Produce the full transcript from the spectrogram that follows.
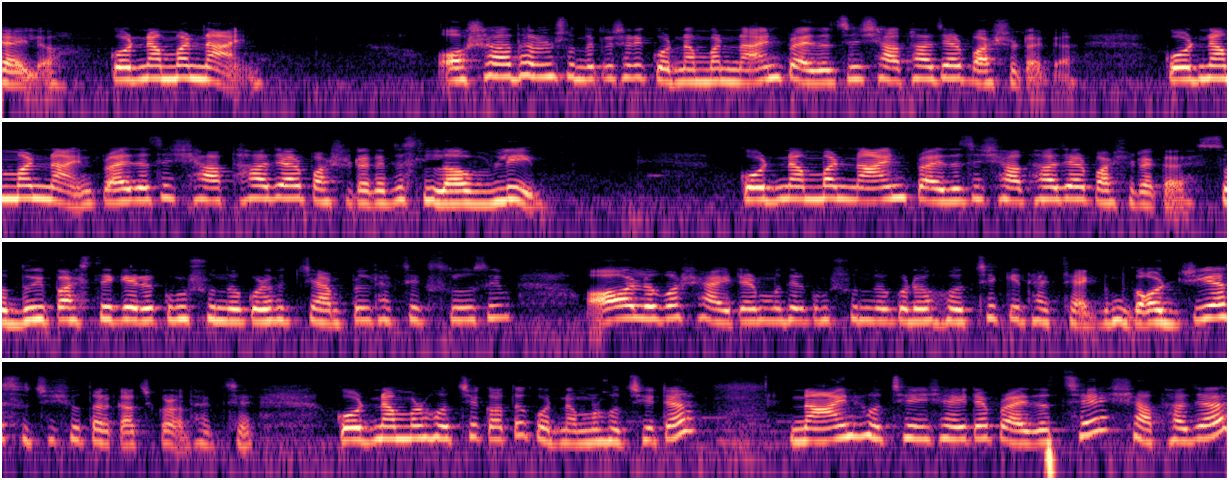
চাইলো। কোড নাম্বার নাইন অসাধারণ সুন্দর একটা sari code number nine price আছে সাত হাজার পাঁচশো টাকা। কোড নাম্বার নাইন প্রাইস আছে সাত হাজার পাঁচশো টাকা just lovely code number nine price আছে সাত হাজার পাঁচশো টাকা। সো দুই পাশ থেকে এরকম সুন্দর করে হচ্ছে চ্যাম্পল থাকছে এক্সক্লুসিভ অল ওভার শাড়িটার মধ্যে এরকম সুন্দর করে হচ্ছে কি থাকছে, একদম গর্জিয়াস হচ্ছে সুতার কাজ করা থাকছে। কোড নাম্বার হচ্ছে কত? কোড নাম্বার হচ্ছে এটা। নাইন হচ্ছে এই শাড়িটা প্রাইস আছে সাত হাজার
